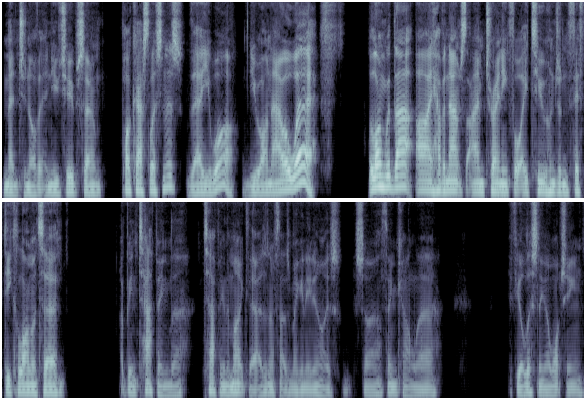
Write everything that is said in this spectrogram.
mention of it in YouTube. So podcast listeners, there you are. You are now aware. Along with that, I have announced that I'm training for a 250 kilometer. I've been tapping the tapping the mic there. I don't know if that's making any noise. So I think I'll. Uh, if you're listening or watching,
